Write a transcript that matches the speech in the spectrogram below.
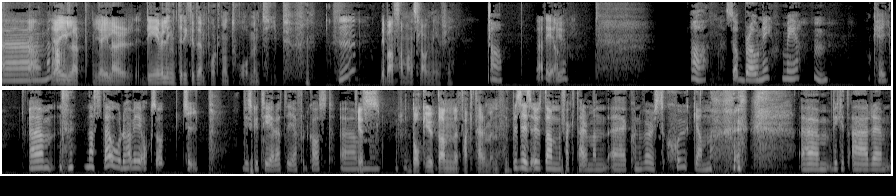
Uh, ja, men jag, ja. gillar, jag gillar... Det är väl inte riktigt en portmanteau, men typ. Mm. Det är bara en sammanslagning. Fri. Ja, ja det är ja. det ju. Ja, så brony med. Mm. Okej. Okay. Um, ehm, nästa ord har vi också typ diskuterat i Effortcast. Um, yes. Dock utan facktermen. Precis, utan facktermen eh, Converse-sjukan um, vilket är ehm,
